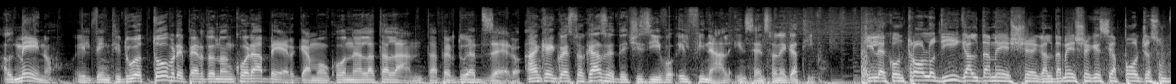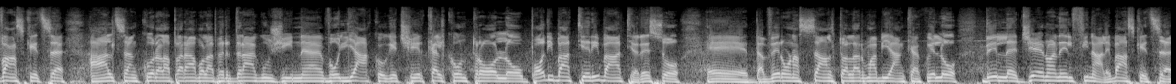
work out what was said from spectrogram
almeno il 22 ottobre perdono ancora a Bergamo con l'Atalanta per 2-0. Anche in questo caso è decisivo il finale in senso negativo il controllo di Galdamesh Galdamesh che si appoggia su Vasquez alza ancora la parabola per Dragushin Vogliacco che cerca il controllo. Un po' di batti e ribatti adesso è davvero un assalto all'arma bianca quello del Genoa nel finale. Vasquez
